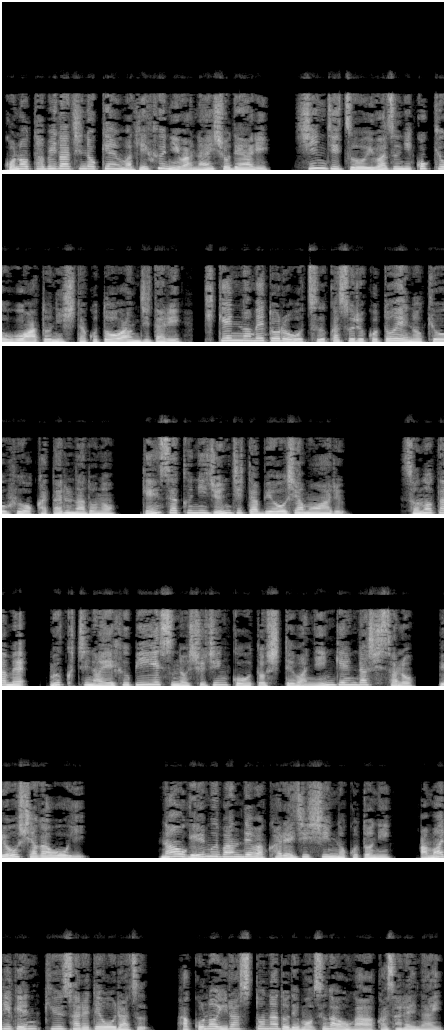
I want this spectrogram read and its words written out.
この旅立ちの件は義父には内緒であり、真実を言わずに故郷を後にしたことを案じたり、危険なメトロを通過することへの恐怖を語るなどの原作に準じた描写もある。そのため、無口な FPS の主人公としては人間らしさの描写が多い。なおゲーム版では彼自身のことにあまり言及されておらず、箱のイラストなどでも素顔が明かされない。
